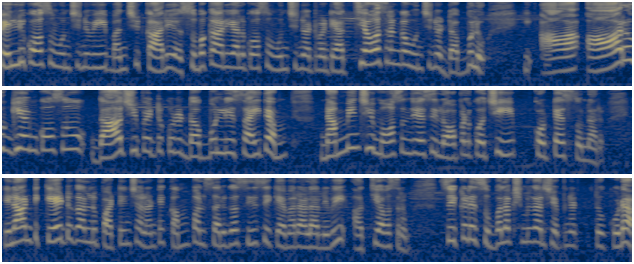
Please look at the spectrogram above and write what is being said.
పెళ్ళి కోసం ఉంచినవి మంచి కార్య శుభకార్యాల కోసం ఉంచినటువంటి అత్యవసరంగా ఉంచిన డబ్బులు ఆ- ఆరోగ్యం కోసం దాచిపెట్టుకున్న డబ్బుల్ని సైతం నమ్మించి మోసం చేసి లోపలికి వచ్చి కొట్టేస్తున్నారు. ఇలాంటి కేటుగాలను పట్టించాలంటే కంపల్సరిగా సీసీ కెమెరాలు అనేవి అత్యవసరం. సో ఇక్కడే సుబ్బలక్ష్మి గారు చెప్పినట్టు కూడా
